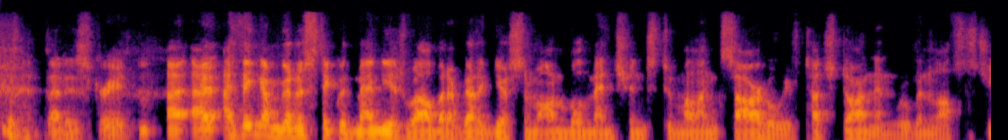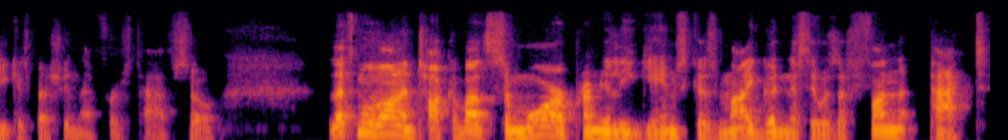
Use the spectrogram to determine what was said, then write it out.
That is great. I, I think I'm going to stick with Mendy as well, but I've got to give some honorable mentions to Malang Sarr, who we've touched on, and Ruben Loftus-Cheek, especially in that first half. So let's move on and talk about some more Premier League games because my goodness, it was a fun packed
